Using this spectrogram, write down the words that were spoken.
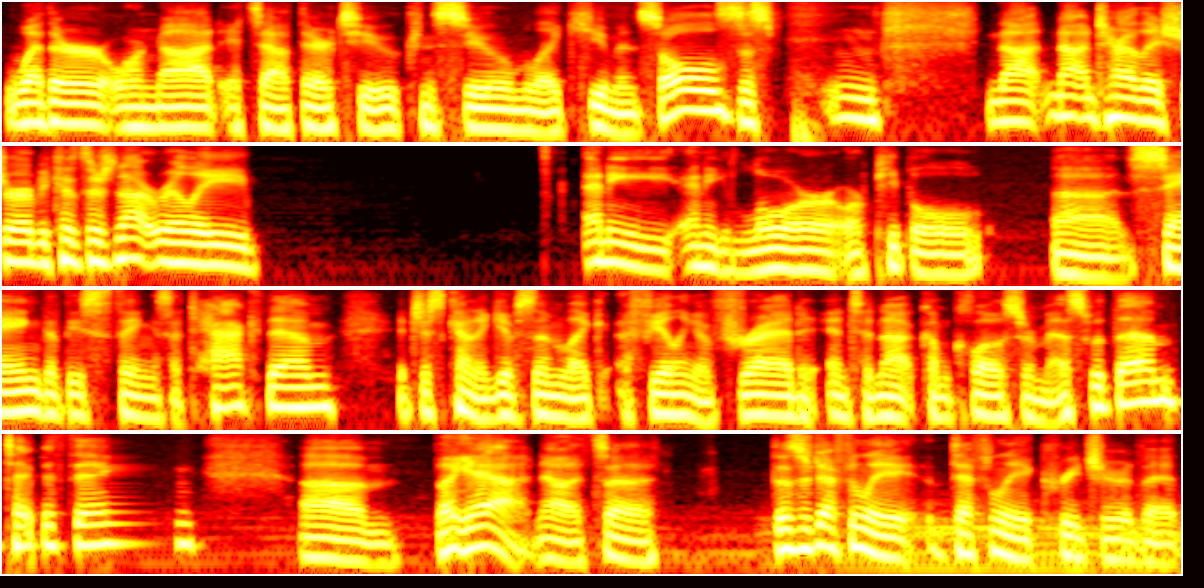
whether or not it's out there to consume like human souls is mm, not not entirely sure because there's not really any any lore or people uh, saying that these things attack them. It just kind of gives them like a feeling of dread and to not come close or mess with them type of thing. Um, but yeah, no, it's a those are definitely definitely a creature that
